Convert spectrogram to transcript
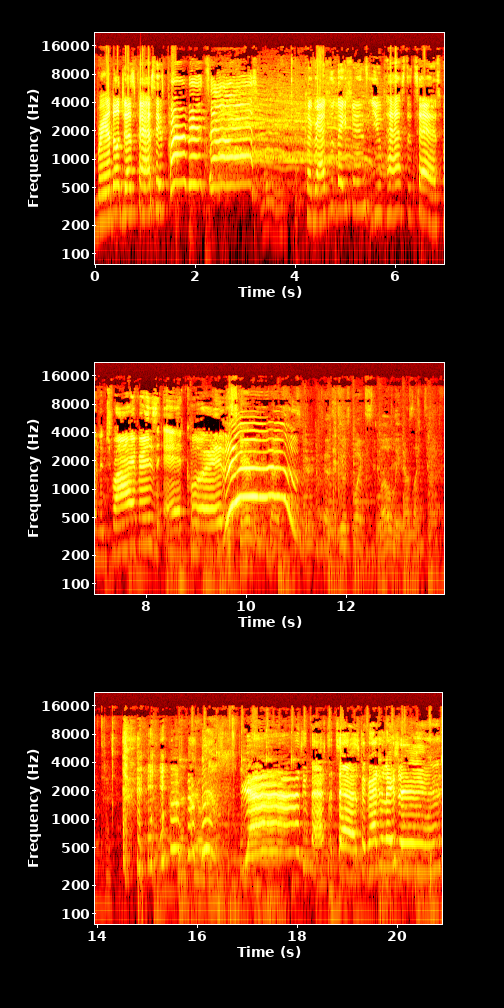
Randall just passed his permit test. Congratulations, you passed the test for the driver's ed course. It scared me because, it scared me because it was going slowly, and I was like, did I, did I yes, you passed the test. Congratulations.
